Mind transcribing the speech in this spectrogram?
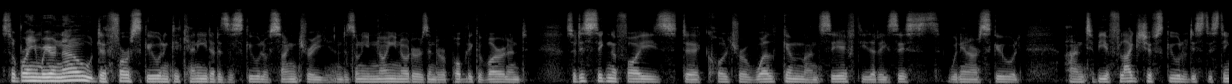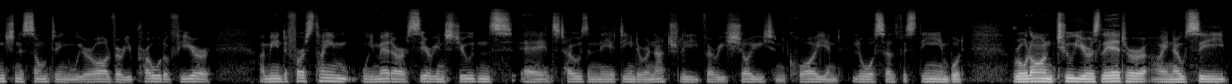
So, Brian, we are now the first school in Kilkenny that is a school of sanctuary, and there's only nine others in the Republic of Ireland. So, this signifies the culture of welcome and safety that exists within our school. And to be a flagship school of this distinction is something we are all very proud of here. I mean, the first time we met our Syrian students uh, in 2018, they were naturally very shy and quiet and low self-esteem. But roll on two years later, I now see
